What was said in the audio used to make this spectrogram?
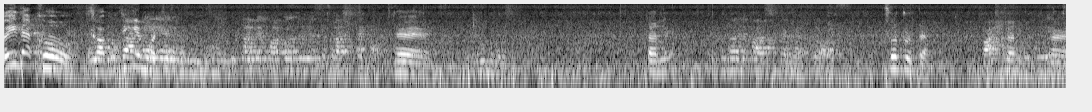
ওই দেখো সব থেকে মজা। তাহলে কত দিয়েছে দশ টাকা? হ্যাঁ। তাহলে? তাহলে পাঁচ টাকা ছোটোটা। হ্যাঁ।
